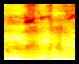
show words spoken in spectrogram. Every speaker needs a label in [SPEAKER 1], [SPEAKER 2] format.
[SPEAKER 1] ही थे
